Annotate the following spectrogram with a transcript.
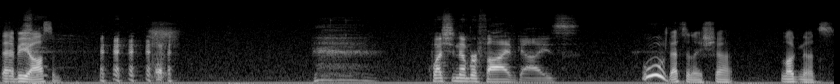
that'd be awesome. Question number five, guys. Ooh, that's a nice shot. Lug nuts.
